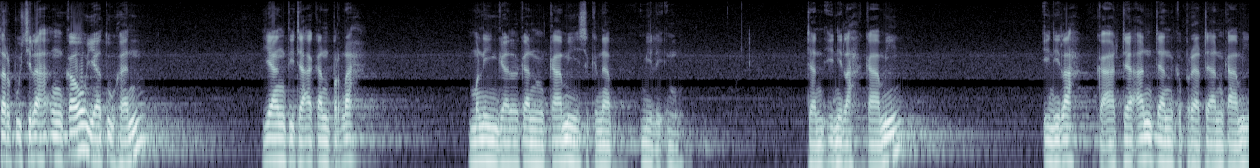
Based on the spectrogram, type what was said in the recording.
Terpujilah Engkau ya Tuhan, yang tidak akan pernah meninggalkan kami segenap milikmu. Dan inilah kami, inilah keadaan dan keberadaan kami,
